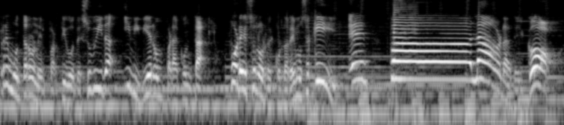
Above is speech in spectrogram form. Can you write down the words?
remontaron el partido de su vida y vivieron para contarlo. Por eso lo recordaremos aquí en Palabra de Gol.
